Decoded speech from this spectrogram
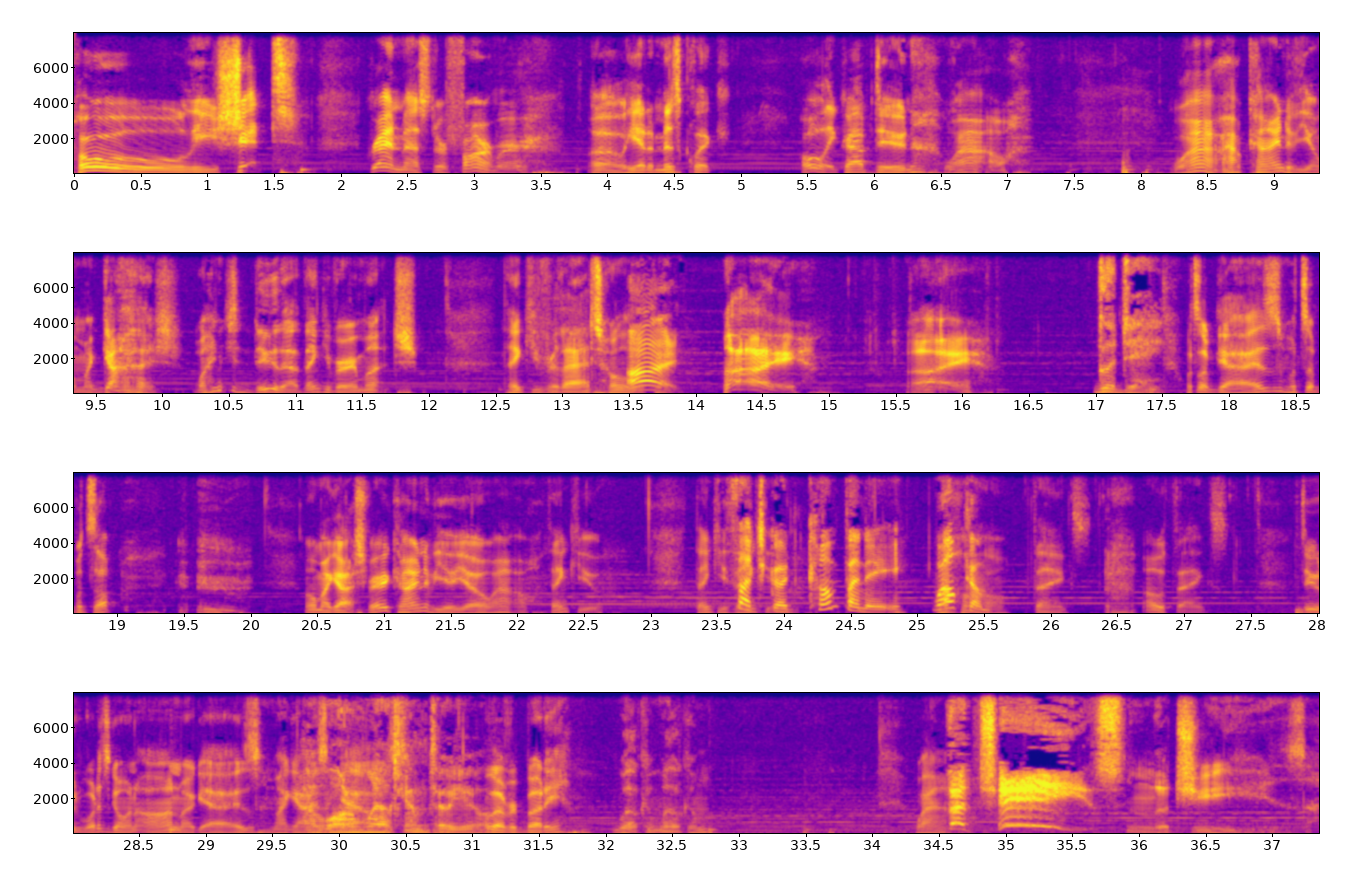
Holy shit! Grandmaster Farmer. Oh, he had a misclick. Holy crap, dude. Wow. Wow, how kind of you. Oh my gosh. Why did you do that? Thank you very much. Thank you for that. Holy Hi. crap. Hi. Hi. Good day. What's up, guys? What's up? What's up? oh my gosh, very kind of you, yo. Wow. Thank you. Thank you. Thank Such you. good company. Welcome. Oh, thanks. Oh, thanks. Dude, what is going on, my guys? My guys. and warm gals? welcome to you. Hello, everybody. Welcome, welcome. Wow. The cheese! The cheese.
